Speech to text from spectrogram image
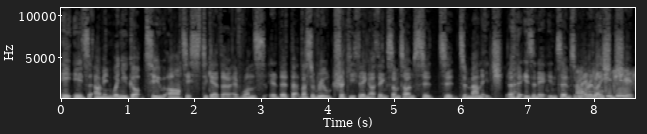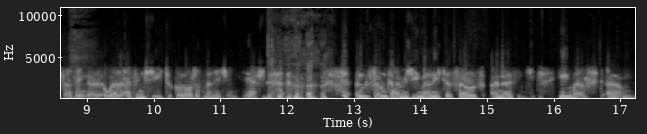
It is. I mean, when you got two artists together, everyone's that, that's a real tricky thing. I think sometimes to to, to manage, isn't it? In terms of a I relationship, think it is. I think. Uh, well, I think she took a lot of managing. Yes, and sometimes she managed herself, and I think he, he must. Um,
